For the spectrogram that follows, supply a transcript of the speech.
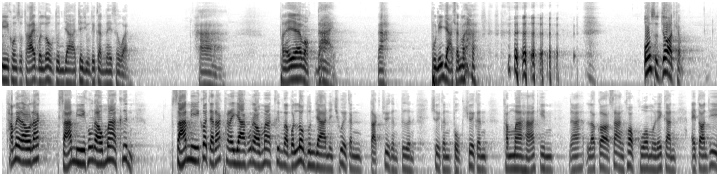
มีคนสุดท้ายบนโลกดุนยาจะอยู่ด้วยกันในสวรรค์ฮ่าภรรยาบอกได้นะ พรุ่งนี้อย่าฉันมา โอ้สุดยอดครับทำให้เรารักสามีของเรามากขึ้น สามีก็จะรักภรรยาของเรามากขึ้นว่าบนโลกดุนยาเนี่ยช่วยกันตักช่วยกันเตือน ช่วยกันปลุกช่วยกันทำมาหากินนะแล้วก็สร้างครอบครัวมาด้วยกัน ไอตอนที่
